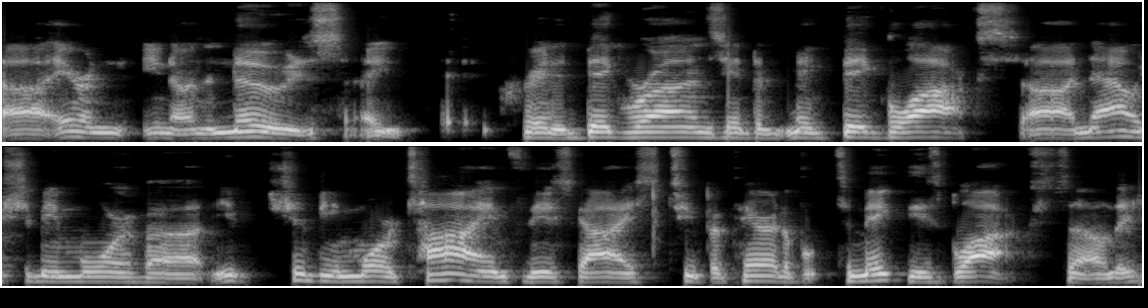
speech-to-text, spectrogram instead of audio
uh, air in, you know in the nose created big runs. You had to make big blocks. Uh, now it should be more of a it should be more time for these guys to prepare to to make these blocks. So there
